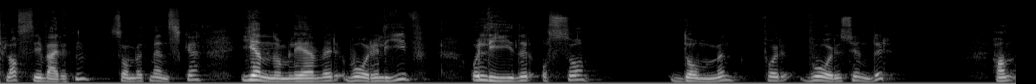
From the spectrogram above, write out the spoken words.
plass i verden som et menneske. Gjennomlever våre liv og lider også dommen for våre synder. Han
